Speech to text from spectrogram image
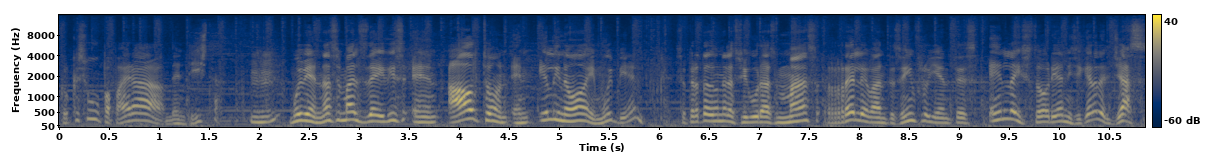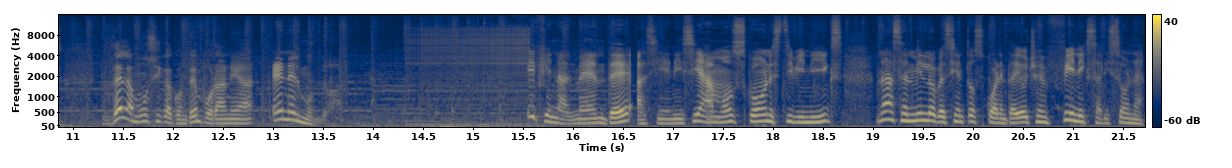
Creo que su papá era dentista. Ujú. Muy bien, nace Miles Davis en Alton, en Illinois. Muy bien. Se trata de una de las figuras más relevantes e influyentes en la historia, ni siquiera del jazz, de la música contemporánea en el mundo. Y finalmente, así iniciamos con Stevie Nicks. Nace en 1948 en Phoenix, Arizona.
